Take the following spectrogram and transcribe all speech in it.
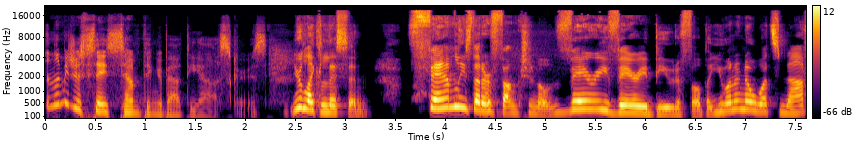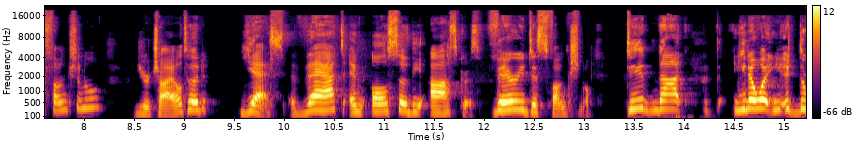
and let me just say something about the Oscars. You're like, listen, families that are functional, very, very beautiful. But you want to know what's not functional? Your childhood? Yes, that and also the Oscars. Very dysfunctional. Did not, you know what? The, the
